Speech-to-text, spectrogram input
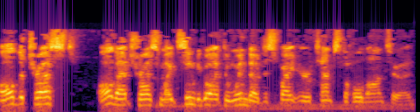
All the trust, all that trust might seem to go out the window despite your attempts to hold on to it.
